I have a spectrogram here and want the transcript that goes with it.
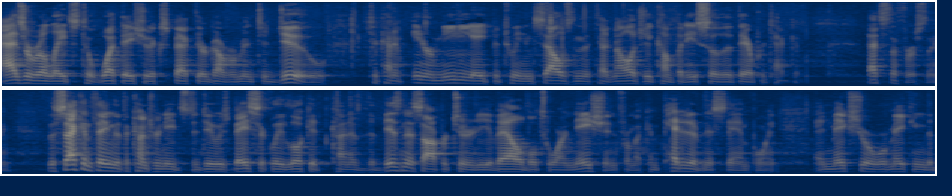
as it relates to what they should expect their government to do to kind of intermediate between themselves and the technology companies so that they're protected. That's the first thing. The second thing that the country needs to do is basically look at kind of the business opportunity available to our nation from a competitiveness standpoint and make sure we're making the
